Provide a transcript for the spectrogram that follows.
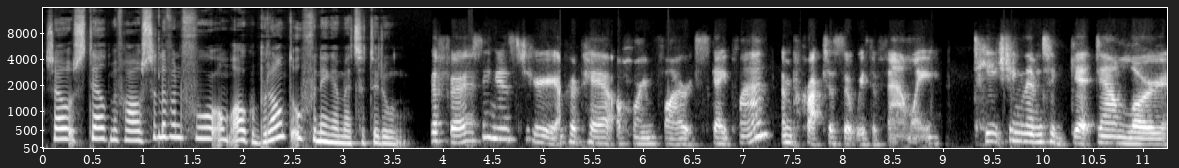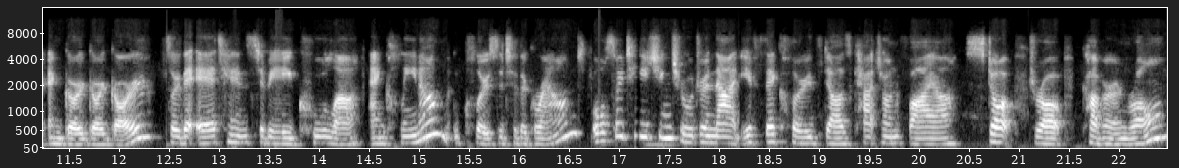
Zo stelt mevrouw Sullivan voor om ook brandoefeningen met ze te doen. The first thing is to prepare a home fire escape plan and practice it with the family. Teaching them to get down low and go, go, go. So the air tends to be cooler and cleaner, closer to the ground. Also teaching children that if their clothes does catch on fire, stop, drop, cover and roll.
